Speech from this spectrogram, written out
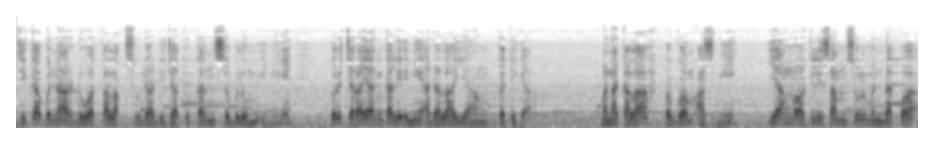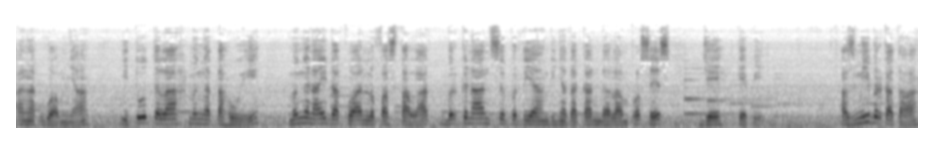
jika benar dua talak sudah dijatuhkan sebelum ini, perceraian kali ini adalah yang ketiga. Manakala Peguam Azmi yang mewakili Samsul mendakwa anak guamnya itu telah mengetahui mengenai dakwaan lepas talak berkenaan seperti yang dinyatakan dalam proses JKP. Azmi berkata,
